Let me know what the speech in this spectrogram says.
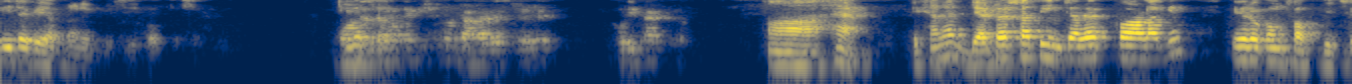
এইটাকেই আপনার এমবিসি করতেছে ঠিক আছে? হ্যাঁ। এখানে ডেটার সাথে ইন্টারাক্ট করা লাগে এরকম সবকিছু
